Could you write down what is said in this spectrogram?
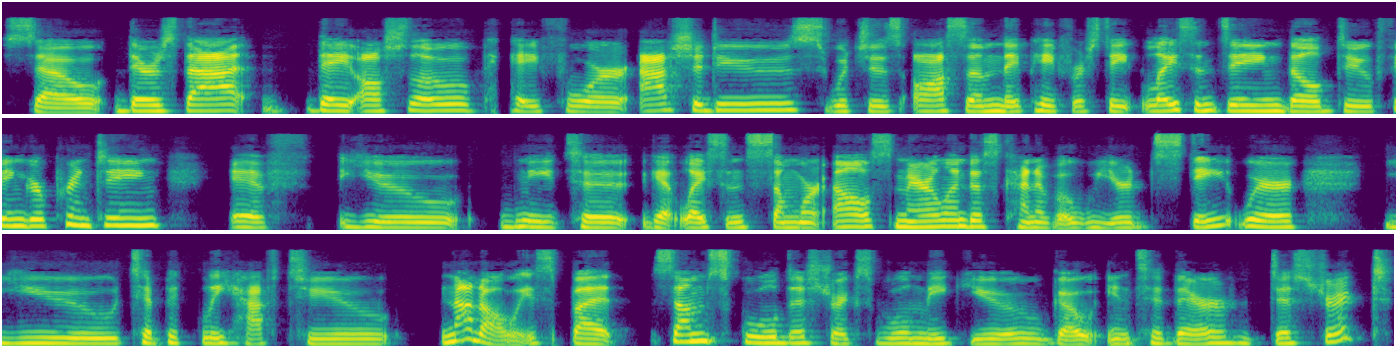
So there's that. They also pay for asha dues which is awesome. They pay for state licensing. They'll do fingerprinting if you need to get licensed somewhere else. Maryland is kind of a weird state where you typically have to not always, but some school districts will make you go into their district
